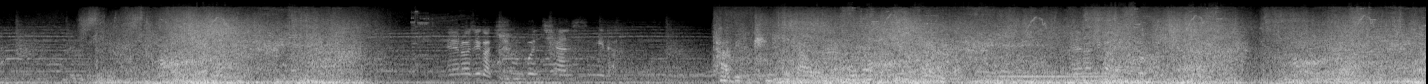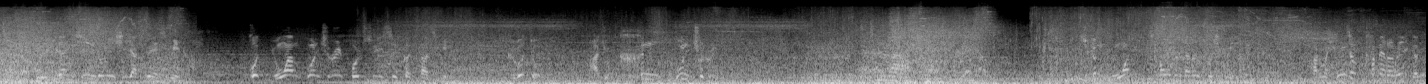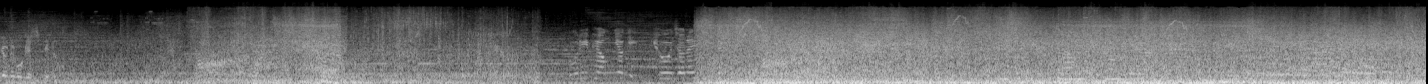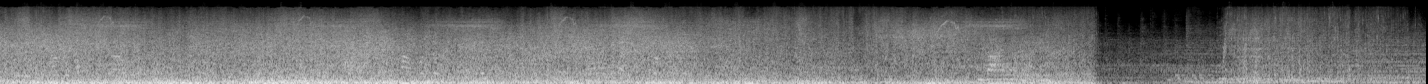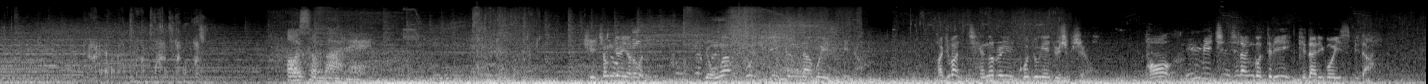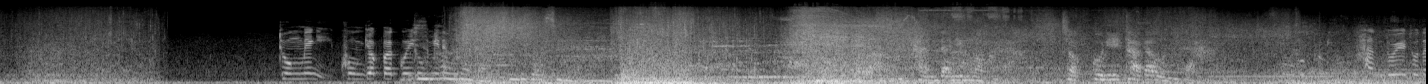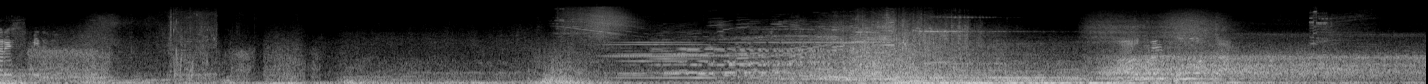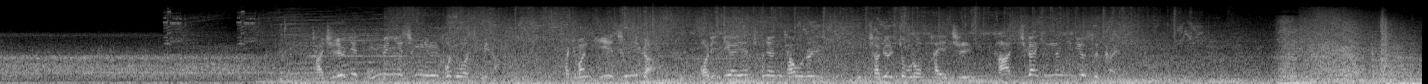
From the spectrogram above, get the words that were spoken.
에너지가 충분치 않습니다. 답이 필요해. 에너지가 부족합니다. 불길한 진동이 시작됐습니다. 곧 용암 분출을 볼 수 있을 것 같습니다. 그것도 아주 큰 분출을. 지금 용암이 차오른다는 소식입니다. 바로 행성 카메라를 연결해 보겠습니다. 우리 병력이 교전을 시작 어서 말해. 시청자 여러분, 용암 분출이 끝나고 있습니다. 하지만 채널을 고정해 주십시오. 더 흥미진진한 것들이 기다리고 있습니다. 동맹이 공격받고 있습니다. 준비되었습니다. 단단히 먹어라. 적군이 다가온다. 한도에 도달했습니다. 자치령의 동맹의 승리를 거두었습니다. 하지만 이 승리가 버리디아의 천연 자원을 무차별적으로 파헤칠 가치가 있는 일이었을까요?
